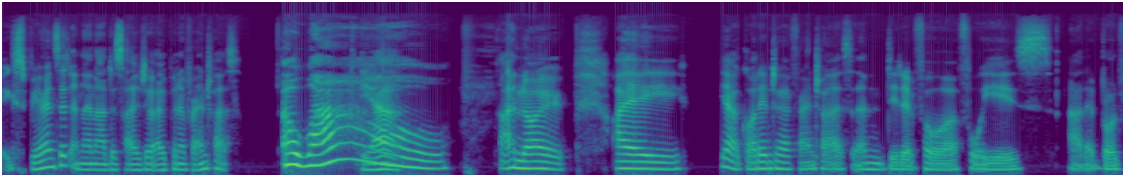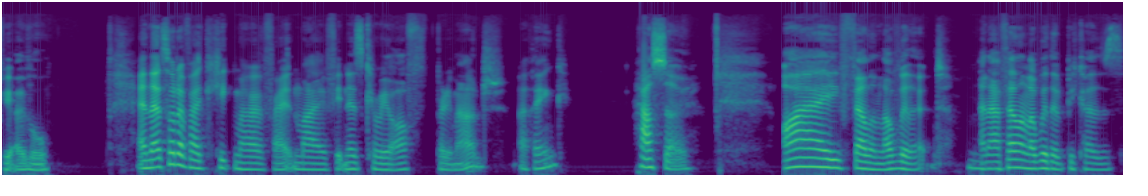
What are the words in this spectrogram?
experienced it, and then I decided to open a franchise. Oh wow. Yeah. I know. I yeah got into a franchise and did it for four years at Broadview Oval, and that sort of like kicked my my fitness career off pretty much. I think How so? I fell in love with it, Mm. and I fell in love with it because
